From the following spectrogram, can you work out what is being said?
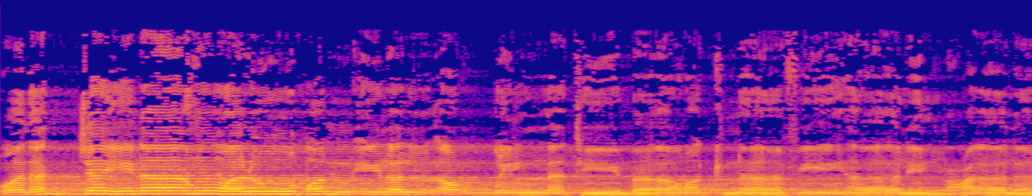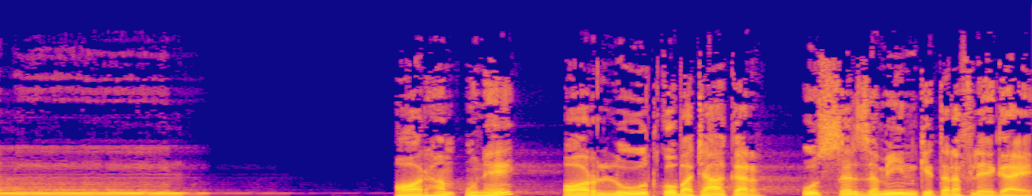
وَنَجَّيْنَاهُ وَلُوطًا إِلَى الْأَرْضِ الَّتِي بَارَكْنَا فِيهَا لِلْعَالَمِينَ. اور ہم انہیں اور لوت کو بچا کر اس سرزمین کی طرف لے گئے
